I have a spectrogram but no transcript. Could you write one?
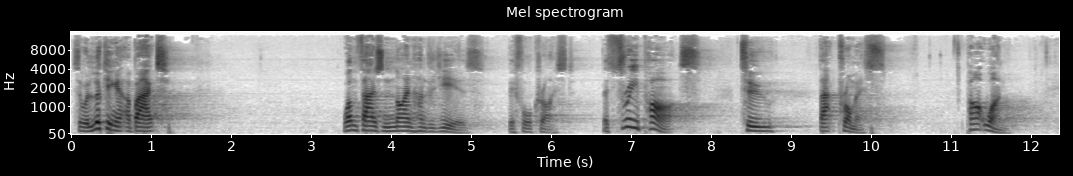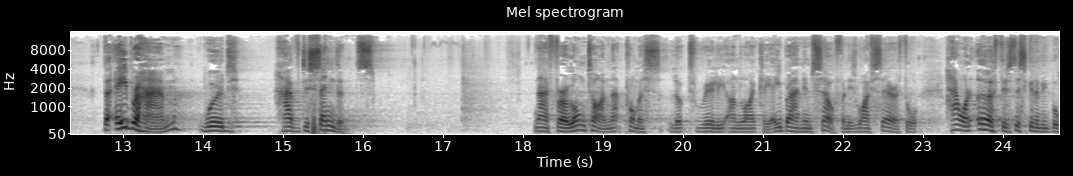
So we're looking at about 1,900 years before Christ. There's three parts to that promise. Part one that Abraham would have descendants. Now, for a long time, that promise looked really unlikely. Abraham himself and his wife Sarah thought, how on earth is this going to be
